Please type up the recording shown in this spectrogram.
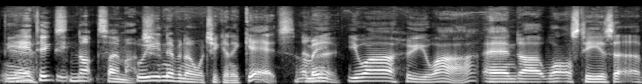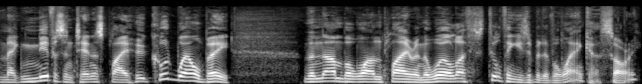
The Yeah. antics, not so much. Well, you never know what you're going to get. I mean, you are who you are, and uh, whilst he is a magnificent tennis player who could well be the number one player in the world, I still think he's a bit of a wanker. Sorry.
